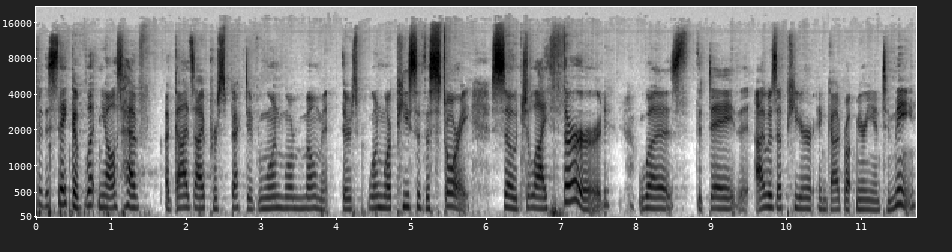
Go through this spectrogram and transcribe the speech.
for the sake of letting y'all have a God's eye perspective, one more moment. There's one more piece of the story. So July 3rd was the day that I was up here and God brought Marianne to me.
